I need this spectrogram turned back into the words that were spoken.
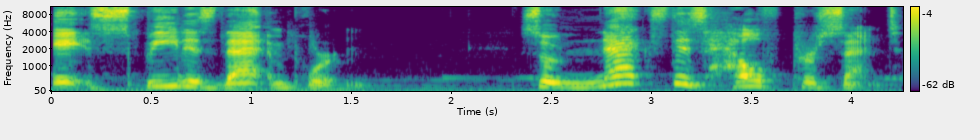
It, speed is that important. So next is health percent.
